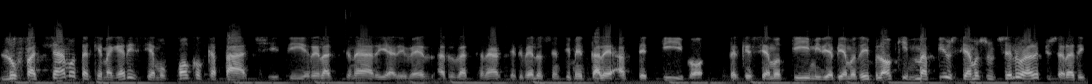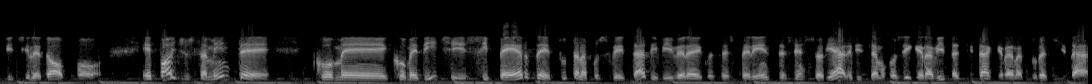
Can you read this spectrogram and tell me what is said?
Lo facciamo perché magari siamo poco capaci di relazionare a livello, a relazionarsi a livello sentimentale affettivo, perché siamo timidi, abbiamo dei blocchi, ma più stiamo sul cellulare più sarà difficile dopo. E poi giustamente come, come, dici, si perde tutta la possibilità di vivere queste esperienze sensoriali, diciamo così, che la vita ci dà, che la natura ci dà.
